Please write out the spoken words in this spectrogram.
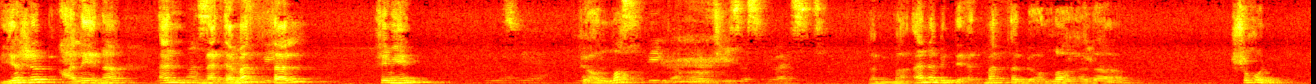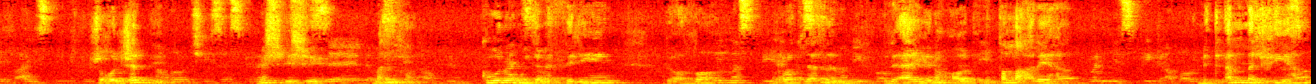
يجب علينا أن نتمثل في مين؟ في الله. لما أنا بدي أتمثل بالله هذا شغل شغل جدي مش إشي مسحة كونوا متمثلين بالله. مرات لازم الآية نقعد نطلع عليها. نتأمل فيها.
